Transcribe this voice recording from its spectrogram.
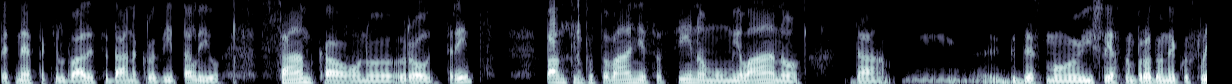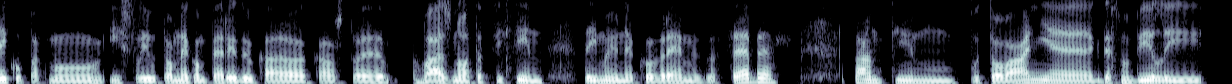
15 ili 20 dana kroz Italiju sam kao ono road trip. Pamtim putovanje sa sinom u Milano da gde smo išli, ja sam prodao neku sliku pa smo išli u tom nekom periodu kao, kao što je važno otac i sin da imaju neko vreme za sebe. Pamtim putovanje gde smo bili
